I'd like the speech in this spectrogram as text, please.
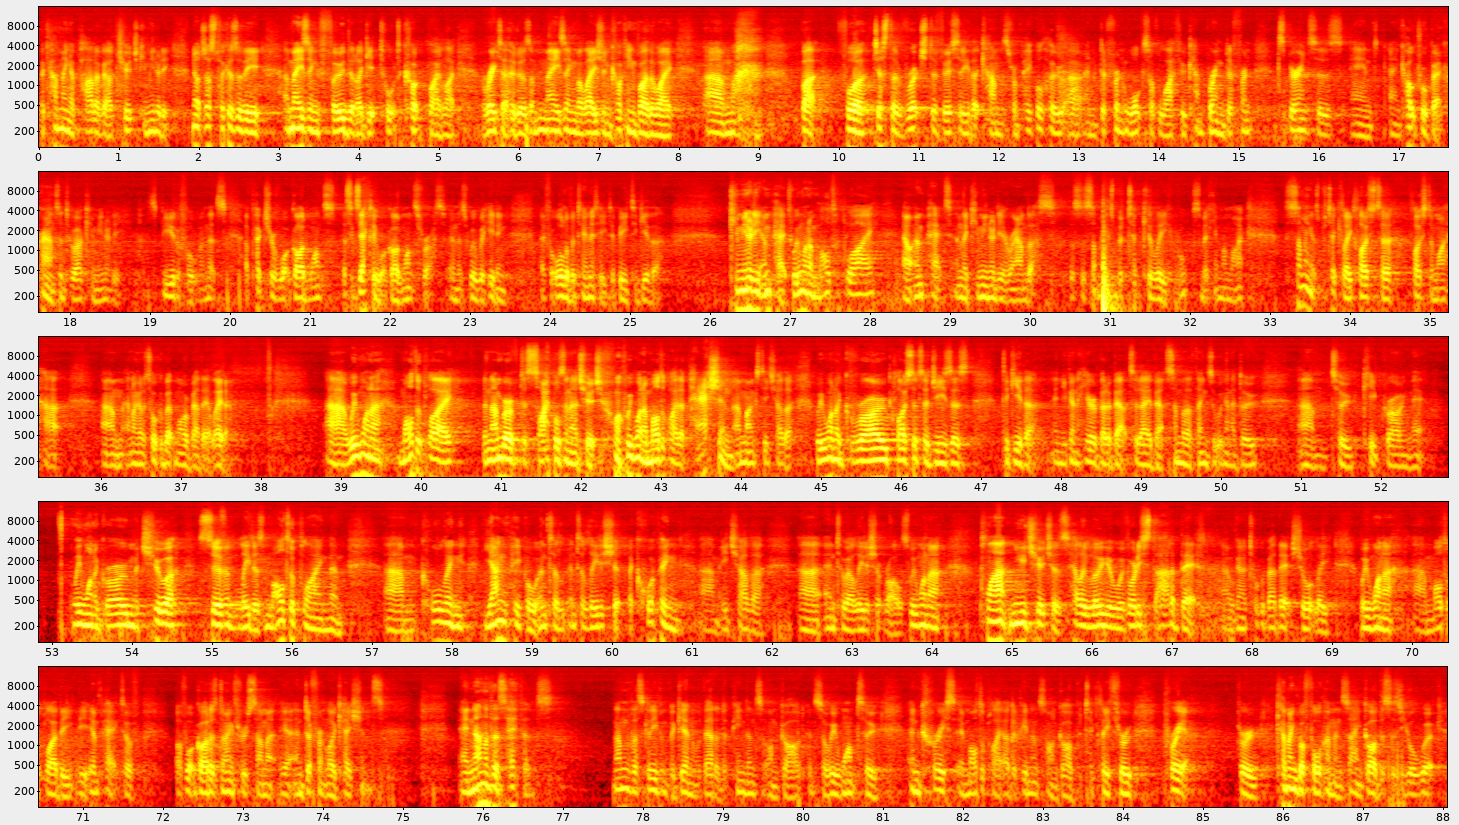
becoming a part of our church community. Not just because of the amazing food that I get taught to cook by like Rita, who does amazing Malaysian cooking, by the way, um, but for just the rich diversity that comes from people who are in different walks of life, who can bring different experiences and, and cultural backgrounds into our community. It's beautiful, and it's a picture of what God wants. It's exactly what God wants for us, and that's where we're heading for all of eternity to be together. Community impact. We want to multiply our impact in the community around us. This is something that's particularly, oops, back my mic, something that's particularly close to, close to my heart, um, and I'm going to talk a bit more about that later. Uh, we want to multiply the number of disciples in our church. We want to multiply the passion amongst each other. We want to grow closer to Jesus together. And you're going to hear a bit about today about some of the things that we're going to do um, to keep growing that. We want to grow mature servant leaders, multiplying them, um, calling young people into, into leadership, equipping um, each other uh, into our leadership roles. We want to plant new churches. Hallelujah, we've already started that. Uh, we're going to talk about that shortly. We want to uh, multiply the, the impact of of what God is doing through Summit yeah, in different locations. And none of this happens. None of this can even begin without a dependence on God. And so we want to increase and multiply our dependence on God, particularly through prayer, through coming before Him and saying, God, this is your work.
